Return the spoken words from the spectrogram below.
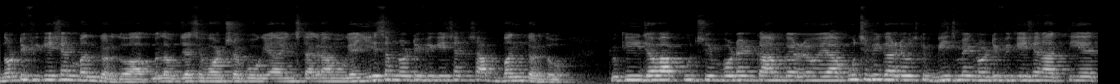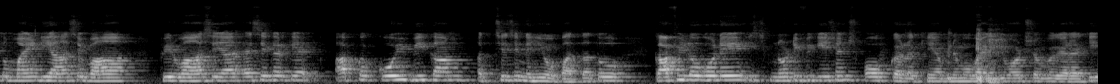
नोटिफिकेशन बंद कर दो आप। मतलब जैसे व्हाट्सएप हो गया इंस्टाग्राम हो गया, ये सब नोटिफिकेशन आप बंद कर दो। क्योंकि जब आप कुछ इंपॉर्टेंट काम कर रहे हो या कुछ भी कर रहे हो, उसके बीच में एक नोटिफिकेशन आती है तो माइंड यहाँ से वहाँ, फिर वहाँ से या ऐसे करके आपका कोई भी काम अच्छे से नहीं हो पाता। तो काफ़ी लोगों ने इस नोटिफिकेशन ऑफ़ कर रखे हैं अपने मोबाइल की व्हाट्सएप वगैरह की।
